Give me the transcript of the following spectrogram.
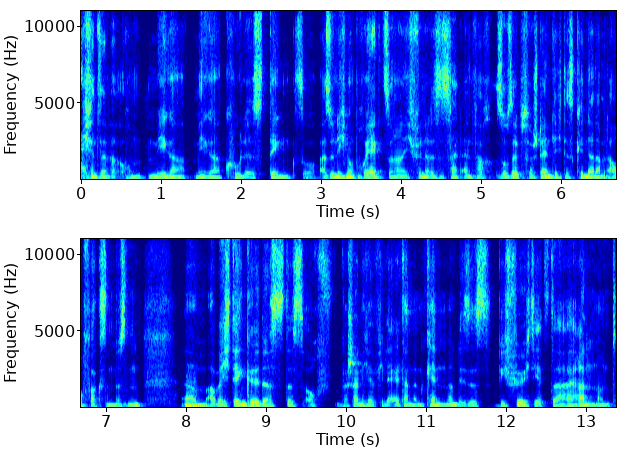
ich finde es einfach auch ein mega, mega cooles Ding. So. Also nicht nur ein Projekt, sondern ich finde, das ist halt einfach so selbstverständlich, dass Kinder damit aufwachsen müssen. Mhm. Ähm, aber ich denke, dass das auch wahrscheinlich ja viele Eltern dann kennen, ne? dieses, wie führe ich die jetzt da heran? Und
